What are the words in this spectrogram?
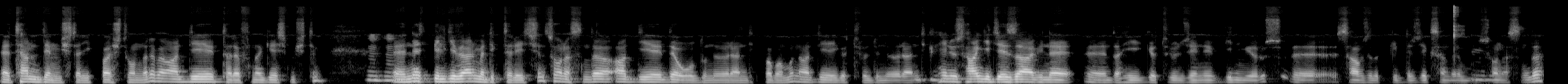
E, tem demişler ilk başta onlara. Ben adliye tarafına geçmiştim. Hı hı. E, net bilgi vermedikleri için sonrasında adliyede olduğunu öğrendik babamın. Adliyeye götürüldüğünü öğrendik. Hı hı. Henüz hangi cezaevine e, dahi götürüleceğini bilmiyoruz. E, savcılık bildirecek sanırım bu sonrasında.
